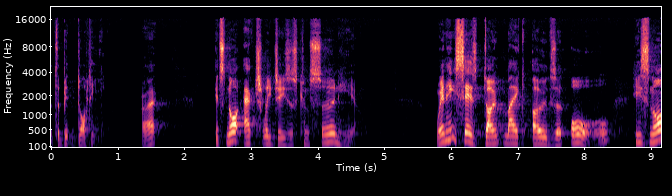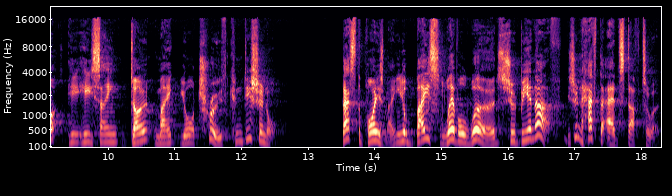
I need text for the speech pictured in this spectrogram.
it's a bit dotty, right? It's not actually Jesus' concern here. When he says don't make oaths at all, he's not he, he's saying don't make your truth conditional. That's the point he's making. Your base level words should be enough. You shouldn't have to add stuff to it.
